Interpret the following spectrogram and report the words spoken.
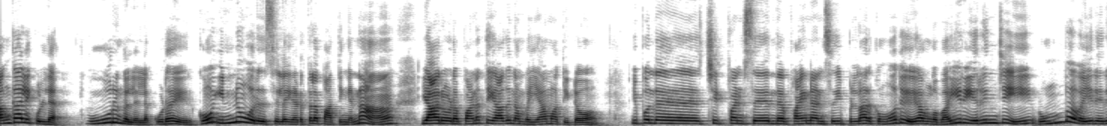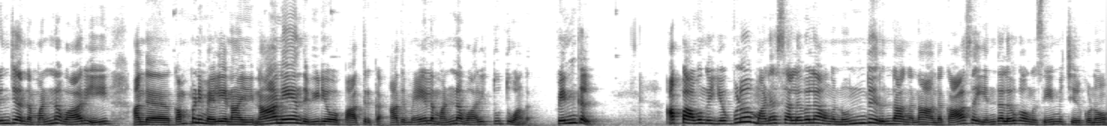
பங்காளிக்குள்ள ஊருங்களில் கூட இருக்கும். இன்னும் ஒரு சில இடத்துல பார்த்திங்கன்னா யாரோட பணத்தையாவது நம்ம ஏமாற்றிட்டோம் இப்போ இந்த சிட் ஃபண்ட்ஸு இந்த ஃபைனான்ஸு இப்படிலாம் இருக்கும்போது அவங்க வயிறு எரிஞ்சு ரொம்ப வயிறு எரிஞ்சு அந்த மண்ணை வாரி அந்த கம்பெனி மேலேயே நான் நானே அந்த வீடியோவை பார்த்துருக்கேன். அது மேலே மண்ணை வாரி தூத்துவாங்க. பெண்கள். அப்போ அவங்க எவ்வளோ மனசளவில் அவங்க நொந்து இருந்தாங்கன்னா அந்த காசை எந்த அளவுக்கு அவங்க சேமிச்சு இருக்கணும்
